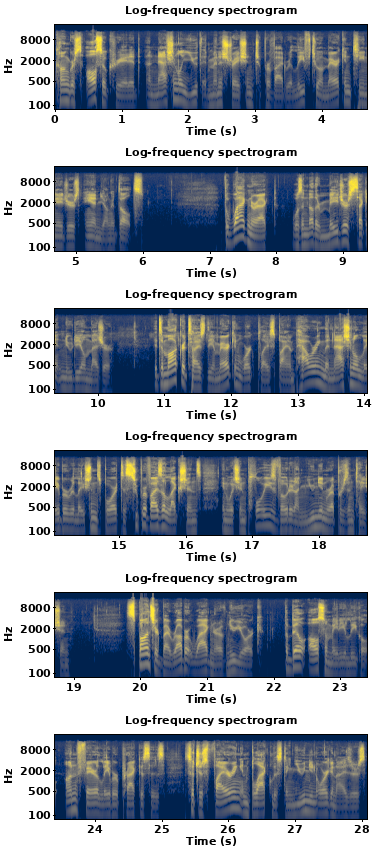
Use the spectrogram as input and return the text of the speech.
Congress also created a National Youth Administration to provide relief to American teenagers and young adults. The Wagner Act was another major Second New Deal measure. It democratized the American workplace by empowering the National Labor Relations Board to supervise elections in which employees voted on union representation. Sponsored by Robert Wagner of New York, the bill also made illegal unfair labor practices, such as firing and blacklisting union organizers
